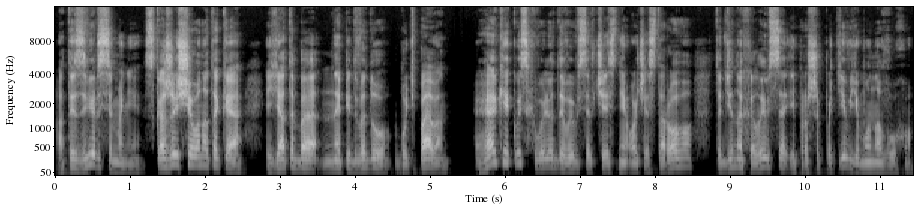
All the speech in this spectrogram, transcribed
А ти звірся мені, скажи, що воно таке, я тебе не підведу, будь певен. Гек якусь хвилю дивився в чесні очі старого, тоді нахилився і прошепотів йому на вухо.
